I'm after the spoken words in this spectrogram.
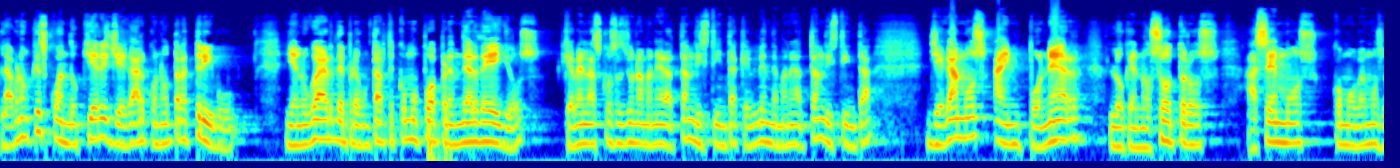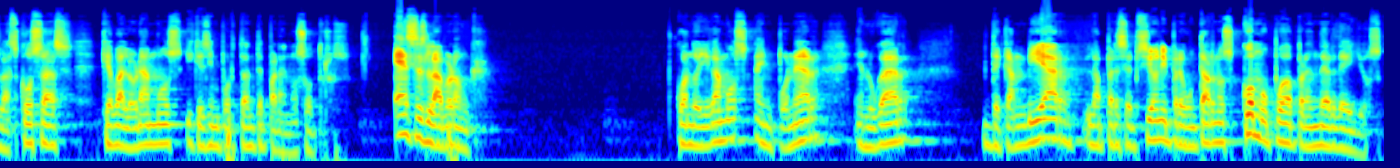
La bronca es cuando quieres llegar con otra tribu y en lugar de preguntarte cómo puedo aprender de ellos, que ven las cosas de una manera tan distinta, que viven de manera tan distinta, llegamos a imponer lo que nosotros hacemos, cómo vemos las cosas, qué valoramos y qué es importante para nosotros. Esa es la bronca. Cuando llegamos a imponer en lugar de cambiar la percepción y preguntarnos cómo puedo aprender de ellos,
